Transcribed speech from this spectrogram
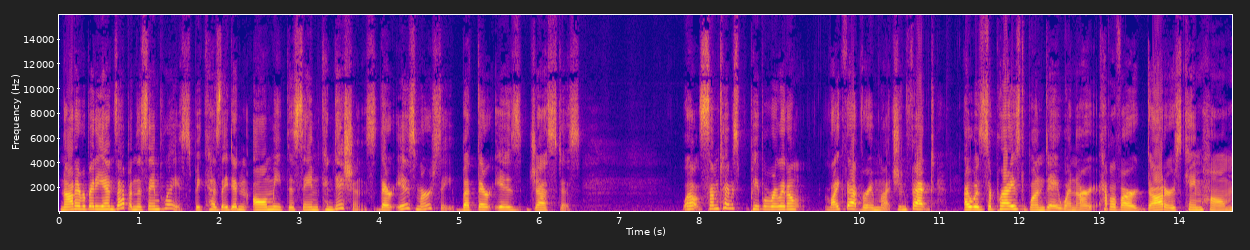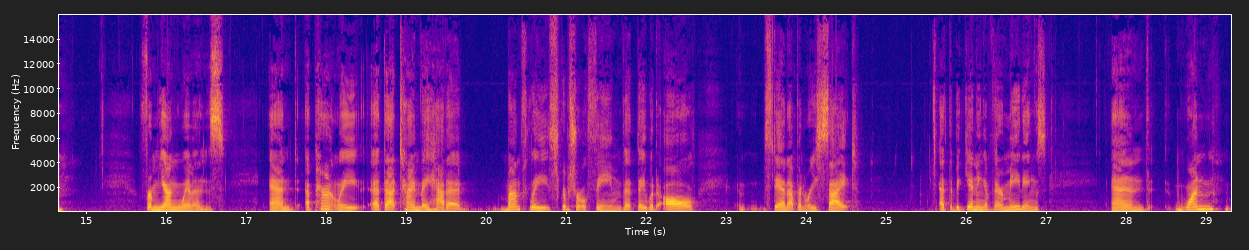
not everybody ends up in the same place because they didn't all meet the same conditions. There is mercy, but there is justice. Well, sometimes people really don't like that very much. In fact, I was surprised one day when our couple of our daughters came home from Young Women's, and apparently at that time they had a monthly scriptural theme that they would all stand up and recite at the beginning of their meetings. And one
